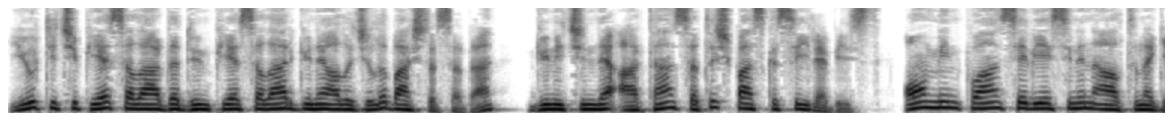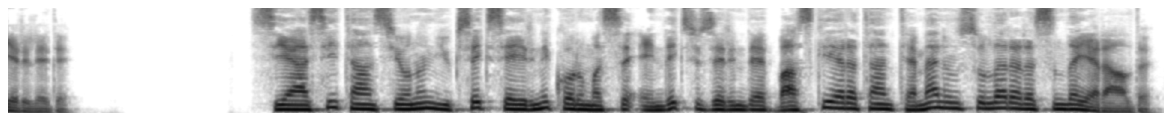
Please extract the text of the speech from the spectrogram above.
Yurt içi piyasalarda dün piyasalar güne alıcılı başlasa da, gün içinde artan satış baskısıyla BIST, 10.000 puan seviyesinin altına geriledi. Siyasi tansiyonun yüksek seyrini koruması endeks üzerinde baskı yaratan temel unsurlar arasında yer aldı.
